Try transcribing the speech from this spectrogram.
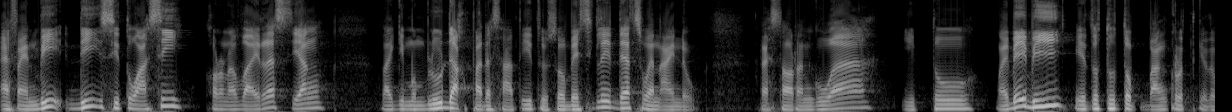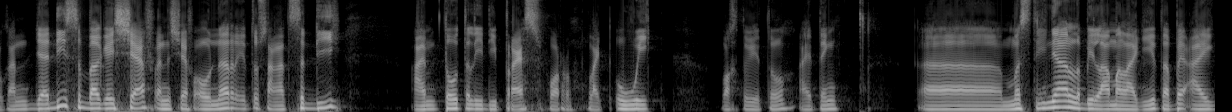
F&B di situasi coronavirus yang lagi membludak pada saat itu. So basically that's when I know restoran gua itu my baby itu tutup bangkrut gitu kan. Jadi sebagai chef and chef owner itu sangat sedih. I'm totally depressed for like a week waktu itu. I think uh, mestinya lebih lama lagi tapi I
